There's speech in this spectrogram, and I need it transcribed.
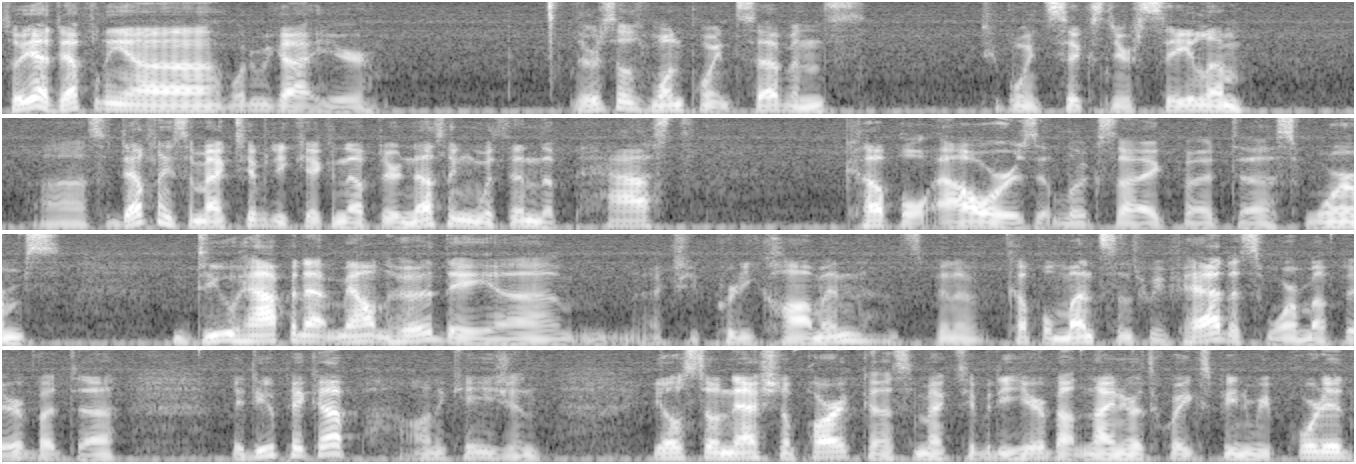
So yeah, definitely, uh, what do we got here? There's those 1.7s, 2.6 near Salem. Uh, so definitely some activity kicking up there. Nothing within the past couple hours, it looks like, but uh, swarms do happen at Mount Hood. They um, actually pretty common. It's been a couple months since we've had a swarm up there, but uh, they do pick up on occasion. Yellowstone National Park, uh, some activity here. About nine earthquakes being reported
